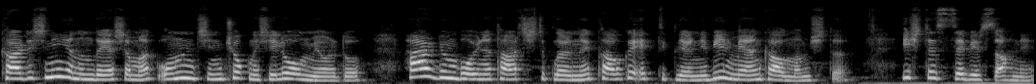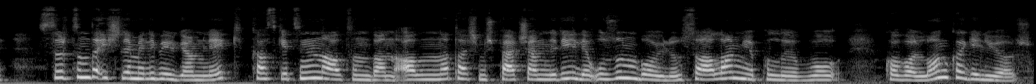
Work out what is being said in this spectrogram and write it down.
Kardeşinin yanında yaşamak onun için çok neşeli olmuyordu. Her gün boyuna tartıştıklarını, kavga ettiklerini bilmeyen kalmamıştı. İşte size bir sahne. Sırtında işlemeli bir gömlek, kasketinin altından alnına taşmış perçemleriyle uzun boylu, sağlam yapılı Kovalonka geliyor.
